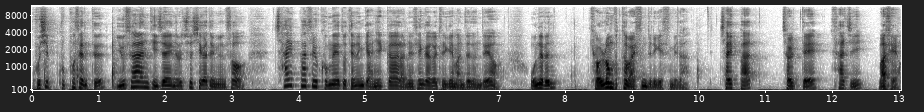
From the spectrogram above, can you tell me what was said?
99% 유사한 디자인으로 출시가 되면서 차이팟을 구매해도 되는 게 아닐까 라는 생각을 들게 만드는데요. 오늘은 결론부터 말씀드리겠습니다. 차이팟 절대 사지 마세요.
